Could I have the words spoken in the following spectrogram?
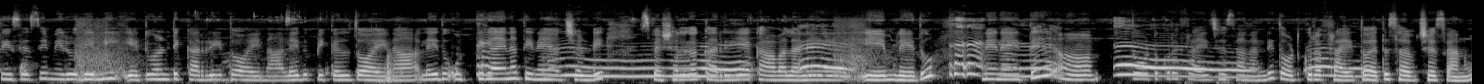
తీసేసి మీరు దీన్ని ఎటువంటి కర్రీతో అయినా లేదు పికల్తో అయినా లేదు ఉత్తిగా అయినా తినేయచ్చండి. స్పెషల్గా కర్రీయే కావాలని ఏం లేదు. నేనైతే తోటకూర ఫ్రై చేశానండి. తోటకూర ఫ్రైతో అయితే సర్వ్ చేశాను.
